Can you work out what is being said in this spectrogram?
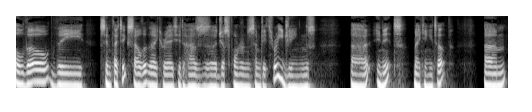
although the synthetic cell that they created has uh, just 473 genes uh, in it, making it up, um,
